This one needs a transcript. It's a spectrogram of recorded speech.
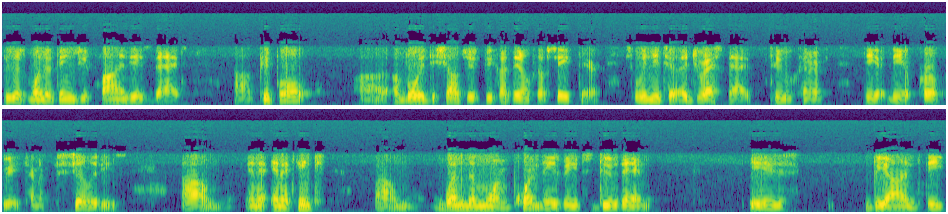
because one of the things you find is that uh, people uh, avoid the shelters because they don't feel safe there. So we need to address that through kind of the the appropriate kind of facilities. Um, and and I think um, one of the more important things we need to do then is beyond the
